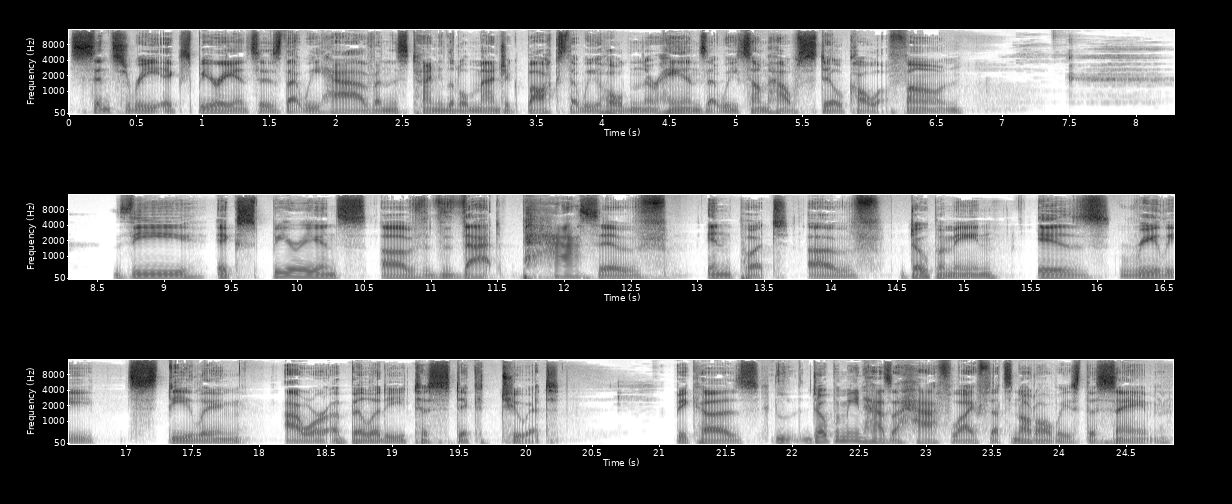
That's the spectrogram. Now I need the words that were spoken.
sensory experiences that we have in this tiny little magic box that we hold in our hands that we somehow still call a phone. The experience of that passive input of dopamine is really stealing our ability to stick to it because dopamine has a half life that's not always the same.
